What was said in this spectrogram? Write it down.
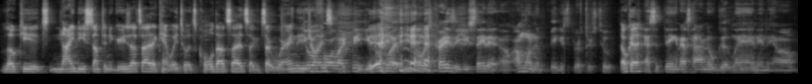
low key it's 90 something degrees outside i can't wait till it's cold outside so i can start wearing these You'll joints fall like me. You Yeah. know what? You know what's crazy? You say that. Um, I'm one of the biggest thrifters too. okay That's the thing, and that's how I know Good Land and um,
